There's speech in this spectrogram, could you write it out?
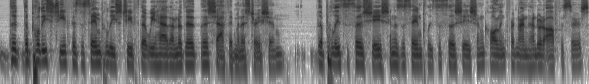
The, the police chief is the same police chief that we had under the, the Schaaf administration. The police association is the same police association calling for 900 officers.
